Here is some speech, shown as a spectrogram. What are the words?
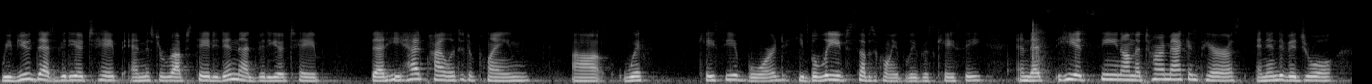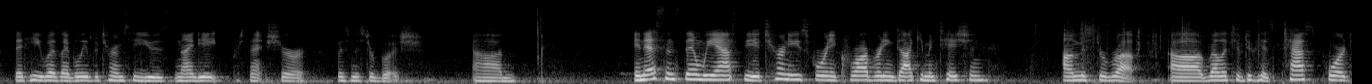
We viewed that videotape, and Mr. Rupp stated in that videotape that he had piloted a plane uh, with Casey aboard. He believed, subsequently believed was Casey, and that he had seen on the tarmac in Paris an individual that he was, I believe the terms he used, 98% sure was Mr. Bush. Um, in essence, then, we asked the attorneys for any corroborating documentation on Mr. Rupp uh, relative to his passport,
